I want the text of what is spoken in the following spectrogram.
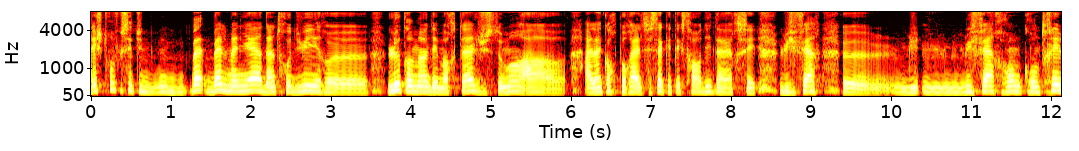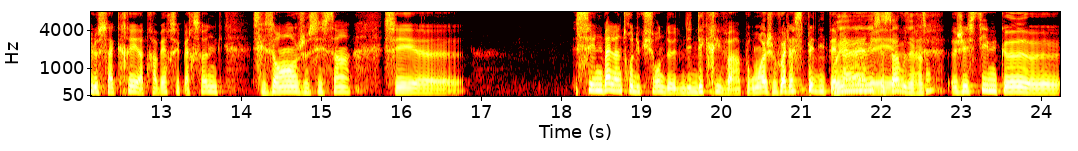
Mais je trouve que c'est une belle manière d'introduire euh, le commun des mortels justement à, l'incorporel. C'est ça qui est extraordinaire, c'est lui faire, euh, lui, faire rencontrer le sacré à travers ces personnes, ces anges, ces saints. C'est c'est une belle introduction d'écrivain. Pour moi, je vois l'aspect littéraire. Oui, c'est ça, vous avez raison. J'estime que euh,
